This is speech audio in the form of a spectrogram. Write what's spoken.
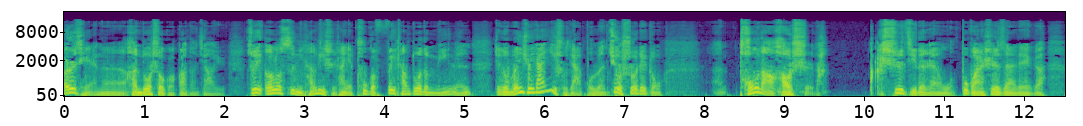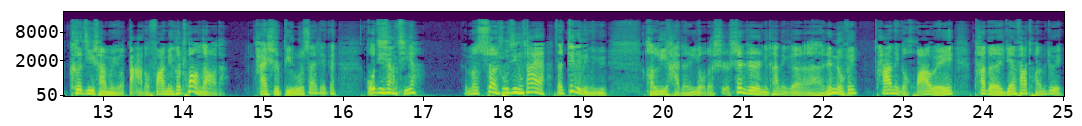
而且呢，很多受过高等教育，所以俄罗斯你看历史上也出过非常多的名人，这个文学家、艺术家不论，就说这种，呃，头脑好使的，大师级的人物，不管是在这个科技上面有大的发明和创造的，还是比如在这个国际象棋啊，什么算术竞赛啊，在这个领域很厉害的人有的是。甚至你看那个任正非，他那个华为，他的研发团队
